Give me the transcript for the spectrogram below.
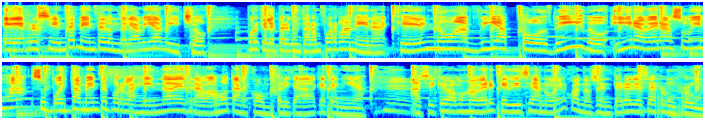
eh, recientemente donde le había dicho, porque le preguntaron por la nena, que él no había podido ir a ver a su hija supuestamente por la agenda de trabajo tan complicada que tenía. Así que vamos a ver qué dice Anuel cuando se entere de ese rum rum.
